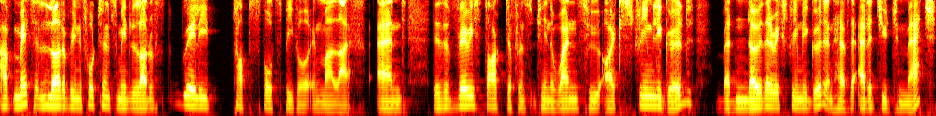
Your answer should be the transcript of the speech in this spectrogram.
I've met a lot of, been fortunate to meet a lot of really top sports people in my life. And there's a very stark difference between the ones who are extremely good, but know they're extremely good and have the attitude to match,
